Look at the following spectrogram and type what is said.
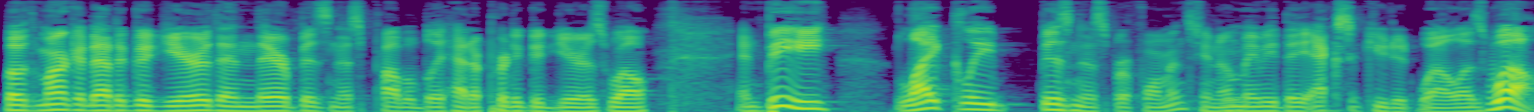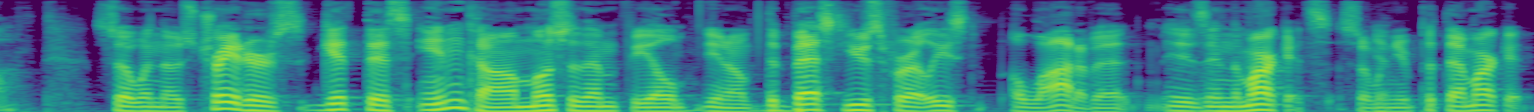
But if the market had a good year, then their business probably had a pretty good year as well. And B, likely business performance. You know, mm-hmm. maybe they executed well as well. So when those traders get this income, most of them feel, you know, the best use for at least a lot of it is in the markets. So when you put that market,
